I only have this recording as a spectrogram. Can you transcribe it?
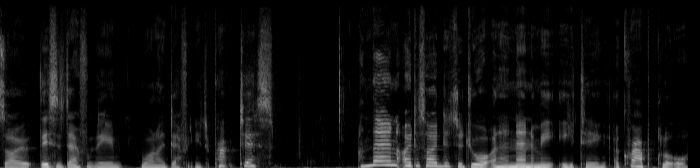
So this is definitely one I definitely need to practice. And then I decided to draw an anemone eating a crab claw.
